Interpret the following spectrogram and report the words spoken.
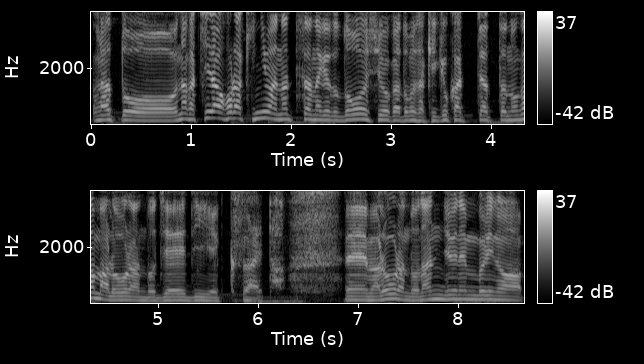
あと、なんかちらほら気にはなってたんだけど、どうしようかと思ったら結局買っちゃったのが、まあ、ローランド JDXI と。えーまあ、ローランド何十年ぶりの、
